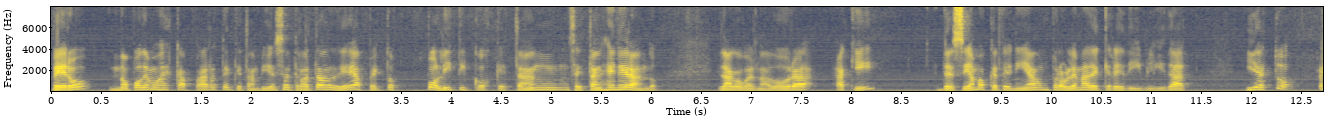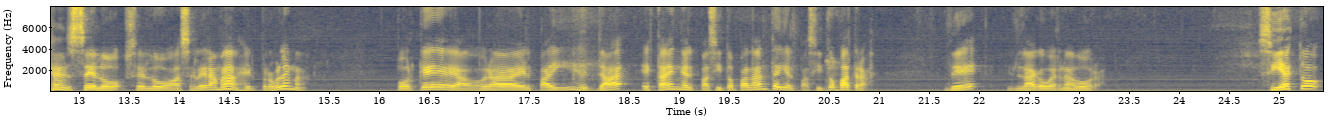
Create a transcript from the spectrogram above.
pero no podemos escapar de que también se trata de aspectos políticos que están, se están generando. La gobernadora aquí decíamos que tenía un problema de credibilidad y esto se lo, se lo acelera más el problema porque ahora el país da, está en el pasito para adelante y el pasito para atrás de la gobernadora. Si esto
